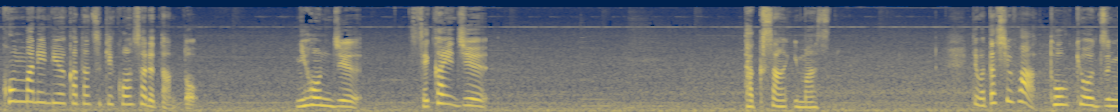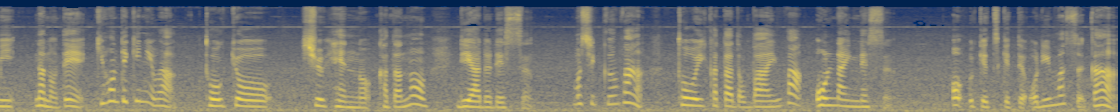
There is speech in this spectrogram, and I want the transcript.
こんまり流片付けコンサルタント日本中世界中たくさんいます。で私は東京済みなので基本的には東京周辺の方のリアルレッスンもしくは遠い方の場合はオンラインレッスンを受け付けておりますが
